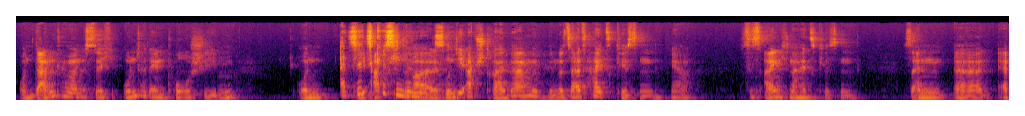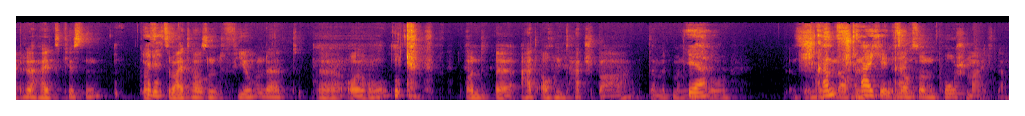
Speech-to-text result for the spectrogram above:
und dann kann man es sich unter den Po schieben und Als die, Abstrahl und die Abstrahlwärme benutzen als Heizkissen. Ja, es ist eigentlich ein Heizkissen. Es ist ein äh, Apple Heizkissen, kostet das- 2400 äh, Euro und äh, hat auch einen Touchbar, damit man Ja. das so ist ein Strampf streicheln ist kann. auch so ein Po-Schmeichler.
